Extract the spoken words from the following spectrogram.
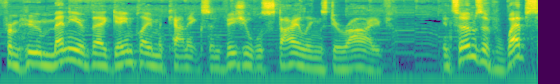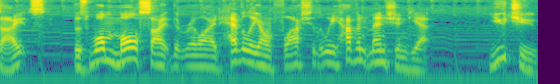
from whom many of their gameplay mechanics and visual stylings derive. In terms of websites, there's one more site that relied heavily on Flash that we haven't mentioned yet YouTube.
